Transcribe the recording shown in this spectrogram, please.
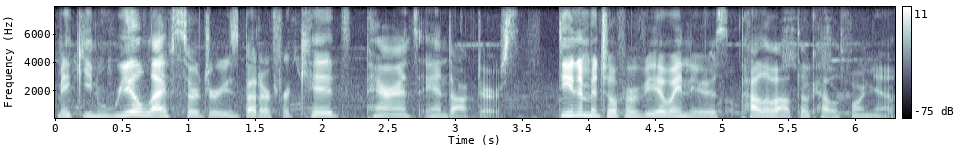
making real life surgeries better for kids, parents, and doctors. Deana Mitchell for VOA News, Palo Alto, California.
